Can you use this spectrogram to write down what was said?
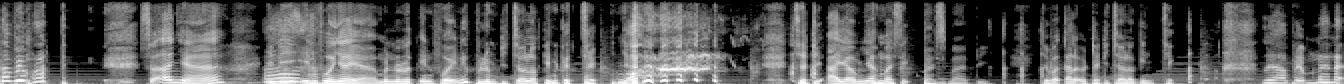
Tapi mati. Soalnya Ah. ini infonya ya, menurut info ini belum dicolokin ke jacknya. Oh. Jadi ayamnya masih basmati. Coba kalau udah dicolokin jack. Le apik meneh nek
